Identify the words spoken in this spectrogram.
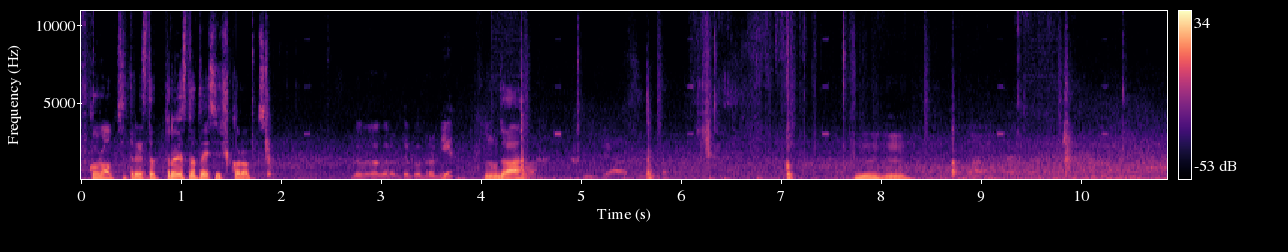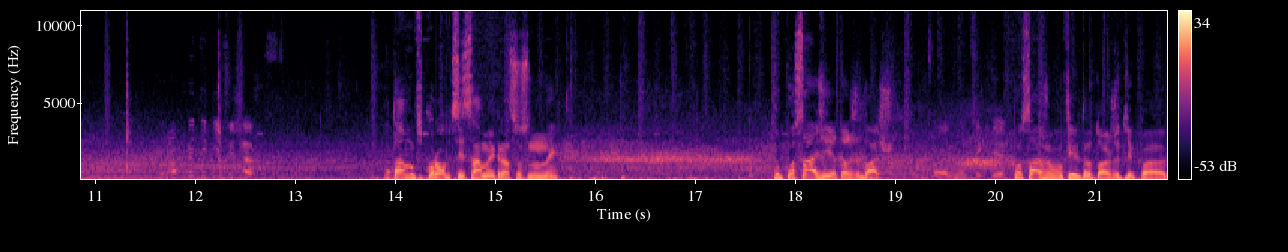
В коробці 300 300 тисяч в коробці. Типу пробіг? Ну да. Угу. Коробка тільки чи ще щось? А там в коробці саме якраз основний. Ну, по сажі я теж бачу. Ну тільки. По сажовому фільтру теж, типа,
